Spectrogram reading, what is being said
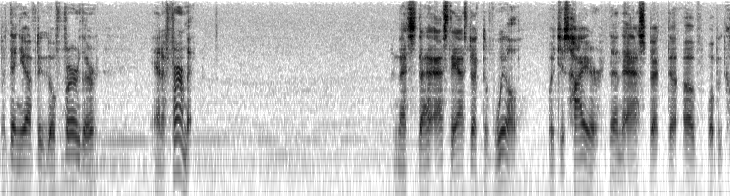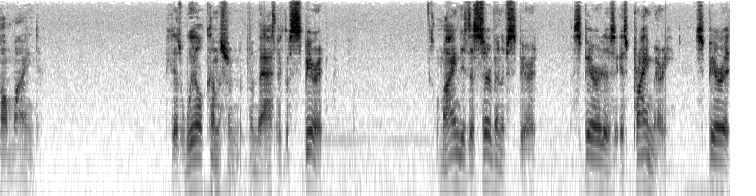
But then you have to go further and affirm it. And that's, that, that's the aspect of will, which is higher than the aspect of what we call mind because will comes from, from the aspect of spirit. Mind is a servant of spirit. Spirit is, is primary. Spirit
